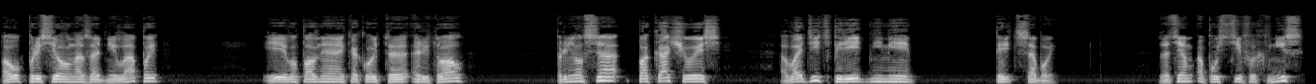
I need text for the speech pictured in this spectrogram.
Паук присел на задние лапы и, выполняя какой-то ритуал, принялся, покачиваясь, водить передними перед собой. Затем, опустив их вниз,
